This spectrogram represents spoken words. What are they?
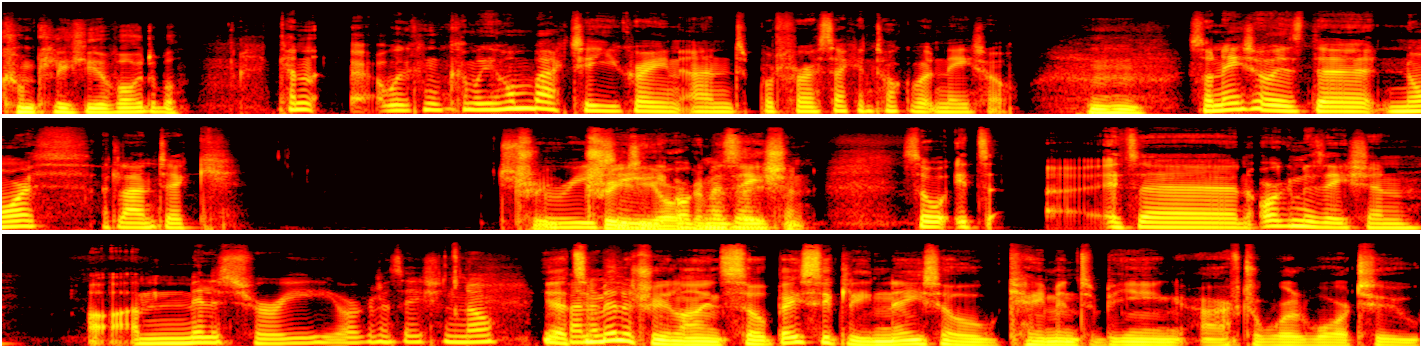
completely avoidable. Can uh, we can, can we come back to Ukraine and but for a second talk about NATO? Mm-hmm. So NATO is the North Atlantic Treaty, Treaty Organization. So it's uh, it's an organization a military organization, no? Yeah, it's a military alliance. So basically, NATO came into being after World War II.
